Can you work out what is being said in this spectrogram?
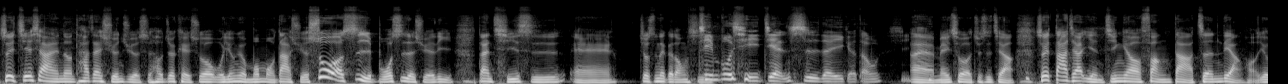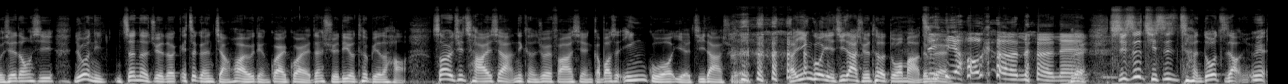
所以接下来呢，他在选举的时候就可以说：“我拥有某某大学硕士、博士的学历。”但其实，哎、欸。就是那个东西，经不起检视的一个东西。哎，没错，就是这样。所以大家眼睛要放大、增量哈。有些东西，如果你真的觉得哎，这个人讲话有点怪怪的，但学历又特别的好，稍微去查一下，你可能就会发现，搞不好是英国野鸡大学 啊。英国野鸡大学特多嘛，对不对？有可能呢、欸。对，其实其实很多，只要因为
